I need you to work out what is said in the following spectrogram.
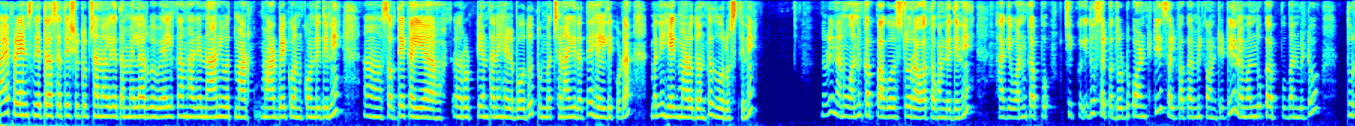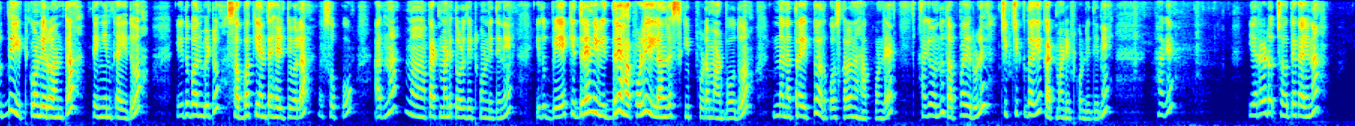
Hi friends ನೇತ್ರ Satish YouTube ಚಾನಲ್ಗೆ ತಮ್ಮೆಲ್ಲರಿಗೂ ವೆಲ್ಕಮ್ ಹಾಗೆ ನಾನು ಇವತ್ತು ಮಾಡಿ, ಮಾಡಬೇಕು ಅಂದ್ಕೊಂಡಿದ್ದೀನಿ ಸೌತೆಕಾಯಿಯ ರೊಟ್ಟಿ ಅಂತಲೇ ಹೇಳ್ಬೋದು. ತುಂಬ ಚೆನ್ನಾಗಿರುತ್ತೆ ಹೆಲ್ದಿ ಕೂಡ. ಬನ್ನಿ, ಹೇಗೆ ಮಾಡೋದು ಅಂತ ತೋರಿಸ್ತೀನಿ. ನೋಡಿ, ನಾನು ಒನ್ ಕಪ್ ಆಗುವಷ್ಟು ರವೆ ತೊಗೊಂಡಿದ್ದೀನಿ. ಹಾಗೆ ಒನ್ ಕಪ್ ಚಿಕ್ಕ, ಇದು ಸ್ವಲ್ಪ ದೊಡ್ಡ ಕ್ವಾಂಟಿಟಿ ಸ್ವಲ್ಪ ಕಮ್ಮಿ ಕ್ವಾಂಟಿಟಿ ಒಂದು ಕಪ್ ಬಂದುಬಿಟ್ಟು ತುರ್ದು ಇಟ್ಕೊಂಡಿರೋವಂಥ ತೆಂಗಿನಕಾಯಿ ಇದು. ಇದು ಬಂದುಬಿಟ್ಟು ಸಬ್ಬಕ್ಕಿ ಅಂತ ಹೇಳ್ತೀವಲ್ಲ, ಸೊಪ್ಪು. ಅದನ್ನ ಕಟ್ ಮಾಡಿ ತೊಳೆದಿಟ್ಕೊಂಡಿದ್ದೀನಿ. ಇದು ಬೇಕಿದ್ದರೆ ನೀವು ಇದ್ದರೆ ಹಾಕ್ಕೊಳ್ಳಿ ಇಲ್ಲಾಂದರೆ ಸ್ಕಿಪ್ ಕೂಡ ಮಾಡ್ಬೋದು. ನನ್ನ ಹತ್ರ ಇತ್ತು, ಅದಕ್ಕೋಸ್ಕರ ನಾನು ಹಾಕ್ಕೊಂಡೆ. ಹಾಗೆ ಒಂದು ದಪ್ಪ ಈರುಳ್ಳಿ ಚಿಕ್ಕ ಚಿಕ್ಕದಾಗಿ ಕಟ್ ಮಾಡಿ ಇಟ್ಕೊಂಡಿದ್ದೀನಿ. ಹಾಗೆ ಎರಡು ಚೌತೆಕಾಯಿನ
